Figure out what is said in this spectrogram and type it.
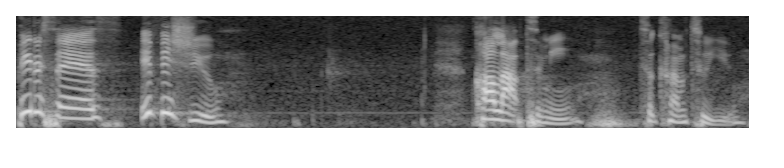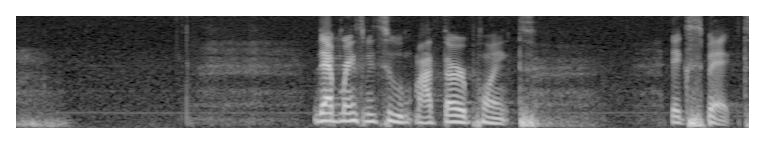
Peter says, If it's you, call out to me to come to you. That brings me to my third point expect.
